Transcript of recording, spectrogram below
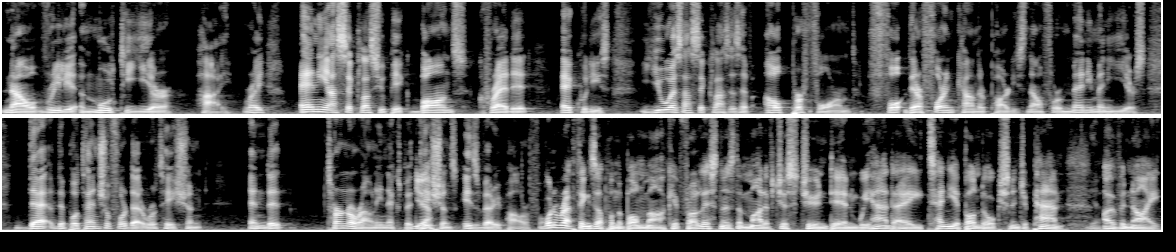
now really a multi-year high, right? Any asset class you pick, bonds, credit, equities, U.S. asset classes have outperformed for their foreign counterparties now for many, many years. The potential for that rotation and the turnaround in expectations is very powerful. I want to wrap things up on the bond market for our listeners that might have just tuned in. We had a 10 year bond auction in Japan overnight,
